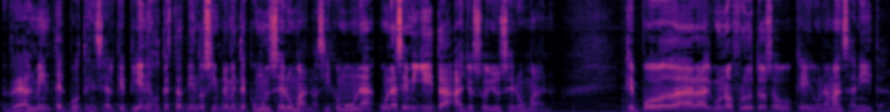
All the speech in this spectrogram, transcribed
realmente el potencial que tienes o te estás viendo simplemente como un ser humano? Así como una, semillita, ah, yo soy un ser humano. ¿Que puedo dar algunos frutos o qué? Una manzanita.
